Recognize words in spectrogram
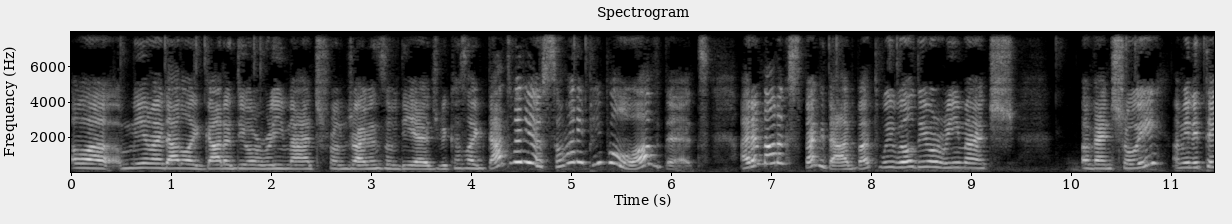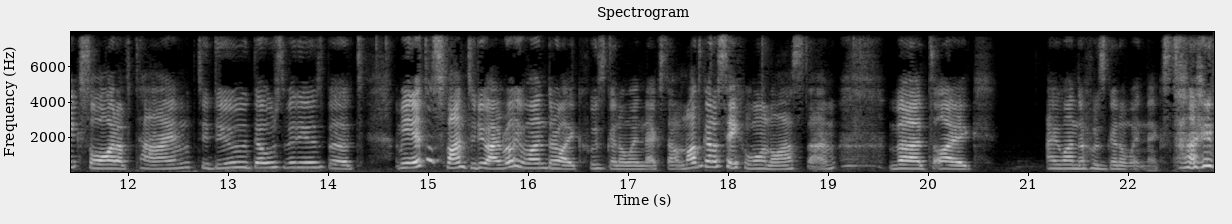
uh, me and my dad, like, gotta do a rematch from Dragons of the Edge because, like, that video, so many people loved it. I did not expect that, but we will do a rematch eventually. I mean, it takes a lot of time to do those videos, but I mean, it was fun to do. I really wonder like who's gonna win next time. I'm not gonna say who won last time, but like, I wonder who's gonna win next time.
